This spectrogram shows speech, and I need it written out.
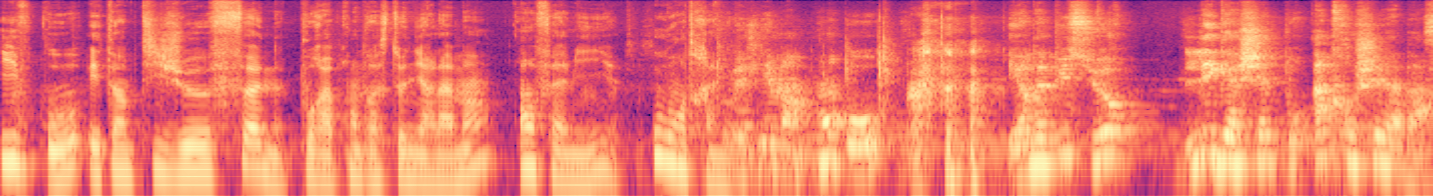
Yves O est un petit jeu fun pour apprendre à se tenir la main en famille ou entre amis. Mettre les mains en haut et on appuie sur les gâchettes pour accrocher la barre.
